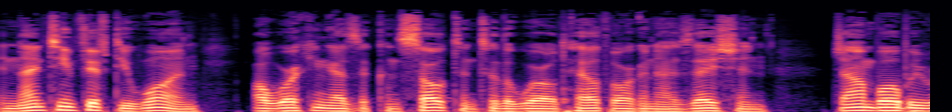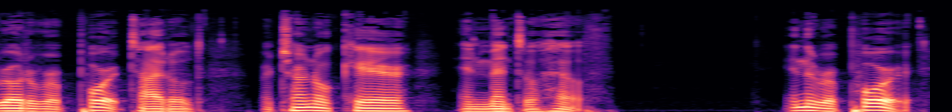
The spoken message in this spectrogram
In 1951, while working as a consultant to the World Health Organization, John Bowlby wrote a report titled Maternal Care and Mental Health. In the report,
